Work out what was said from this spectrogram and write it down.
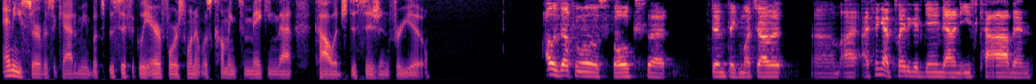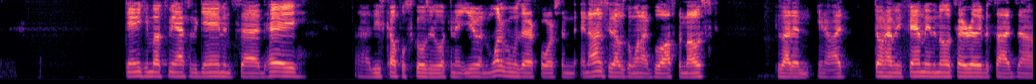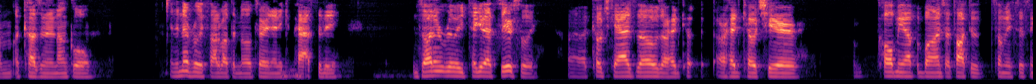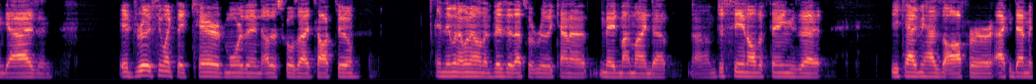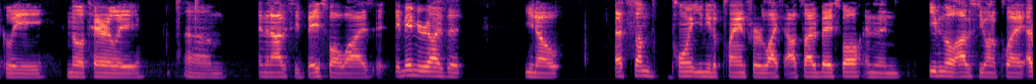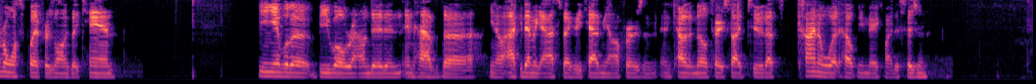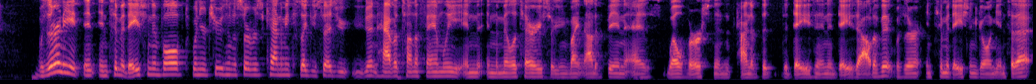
any service academy, but specifically Air Force when it was coming to making that college decision for you. I was definitely one of those folks that didn't think much of it. Um, I, I think I played a good game down in East Cobb and – Danny came up to me after the game and said, "Hey, uh, these couple schools are looking at you," and one of them was Air Force, and and honestly, that was the one I blew off the most because I didn't, you know, I don't have any family in the military really besides um, a cousin and an uncle, and I never really thought about the military in any capacity, and so I didn't really take it that seriously. Uh, coach Kaz, though, is our head co- our head coach here, called me up a bunch. I talked to some of the assistant guys and it really seemed like they cared more than other schools I had talked to. And then when I went out on a visit, that's what really kind of made my mind up. Um, just seeing all the things that the academy has to offer academically, militarily, um, and then obviously baseball wise, it, it made me realize that, you know, at some point, you need a plan for life outside of baseball. And then, even though obviously you want to play, everyone wants to play for as long as they can. Being able to be well rounded and, and have the you know academic aspect the academy offers and, and kind of the military side too. That's kind of what helped me make my decision. Was there any in- intimidation involved when you're choosing a service academy? Because, like you said, you, you didn't have a ton of family in in the military, so you might not have been as well versed in kind of the, the days in and days out of it. Was there intimidation going into that?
